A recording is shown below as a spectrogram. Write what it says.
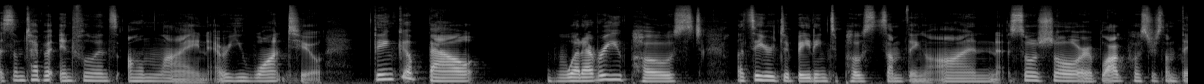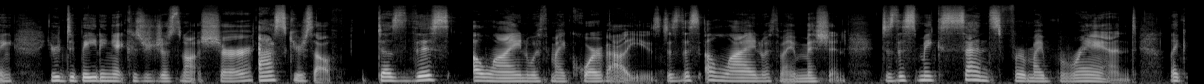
some type of influence online or you want to, think about whatever you post. Let's say you're debating to post something on social or a blog post or something, you're debating it because you're just not sure. Ask yourself, does this align with my core values? Does this align with my mission? Does this make sense for my brand? Like,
